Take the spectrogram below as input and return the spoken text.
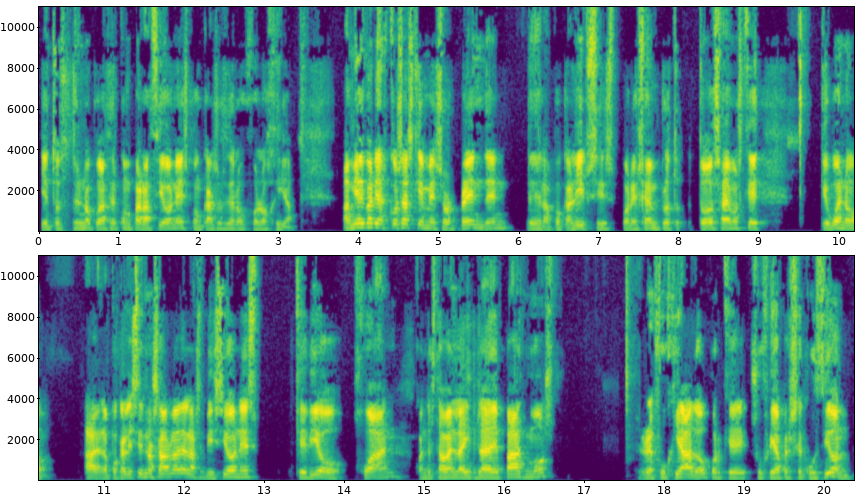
y entonces no puede hacer comparaciones con casos de la ufología. A mí hay varias cosas que me sorprenden del Apocalipsis. Por ejemplo, to- todos sabemos que, que, bueno, ah, el Apocalipsis nos habla de las visiones que vio Juan cuando estaba en la isla de Patmos, refugiado porque sufría persecución.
